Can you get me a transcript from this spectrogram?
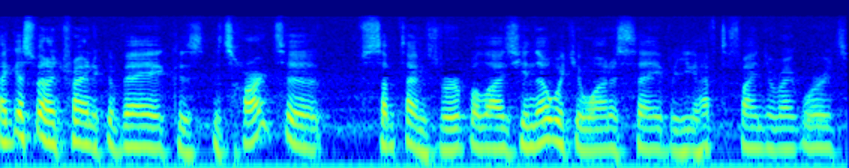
I guess what I'm trying to convey, because it's hard to sometimes verbalize. You know what you want to say, but you have to find the right words.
